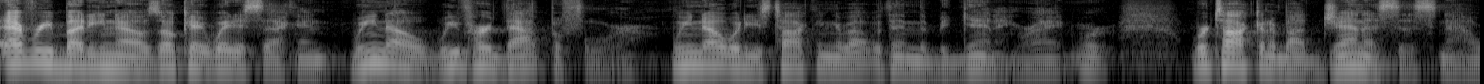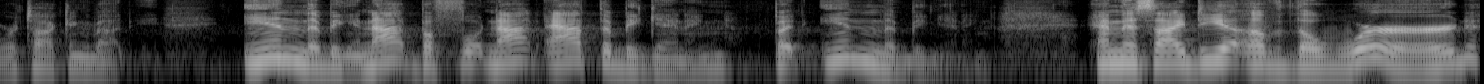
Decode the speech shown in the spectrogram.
everybody knows okay wait a second we know we've heard that before we know what he's talking about within the beginning right we're we're talking about genesis now we're talking about in the beginning, not before, not at the beginning, but in the beginning. And this idea of the word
